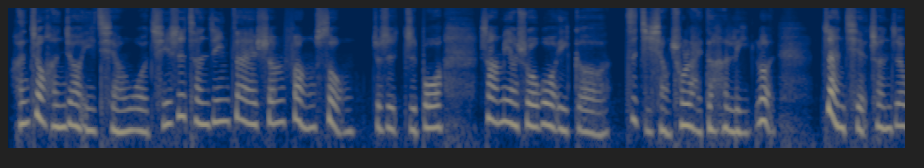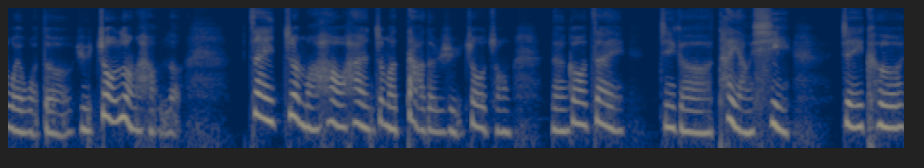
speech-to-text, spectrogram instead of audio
很久很久以前，我其实曾经在声放送，就是直播上面说过一个自己想出来的理论，暂且称之为我的宇宙论好了。在这么浩瀚、这么大的宇宙中，能够在这个太阳系这一颗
